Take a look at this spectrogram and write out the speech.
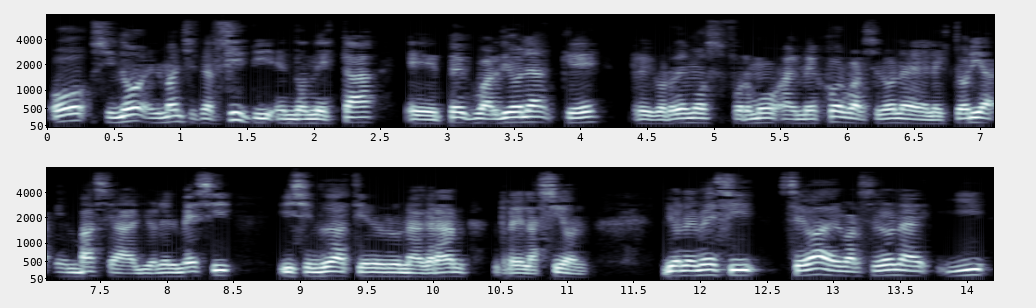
o si no, el Manchester City, en donde está eh, Pep Guardiola, que recordemos formó al mejor Barcelona de la historia en base a Lionel Messi y sin duda tienen una gran relación. Lionel Messi se va del Barcelona y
